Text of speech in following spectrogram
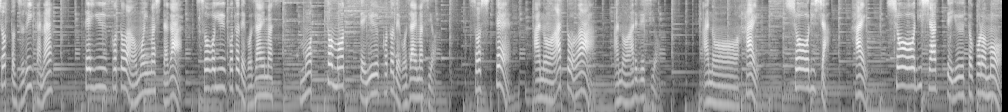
ちょっとずるいかな。っていうことは思いましたがそういうことでございます。最もっていうことでございますよ。そしてあのあとはあのあれですよ。あの、はい。勝利者。はい。勝利者っていうところも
